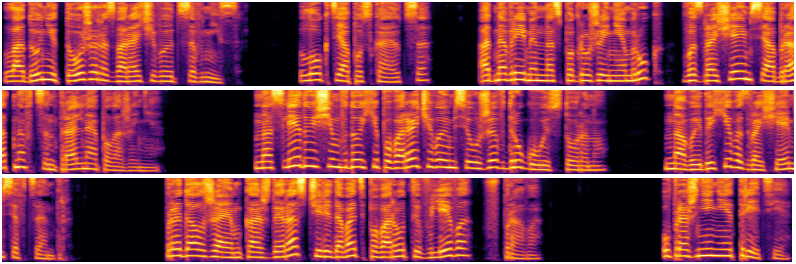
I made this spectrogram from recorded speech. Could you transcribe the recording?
Ладони тоже разворачиваются вниз. Локти опускаются. Одновременно с погружением рук возвращаемся обратно в центральное положение. На следующем вдохе поворачиваемся уже в другую сторону. На выдохе возвращаемся в центр. Продолжаем каждый раз чередовать повороты влево-вправо. Упражнение третье.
